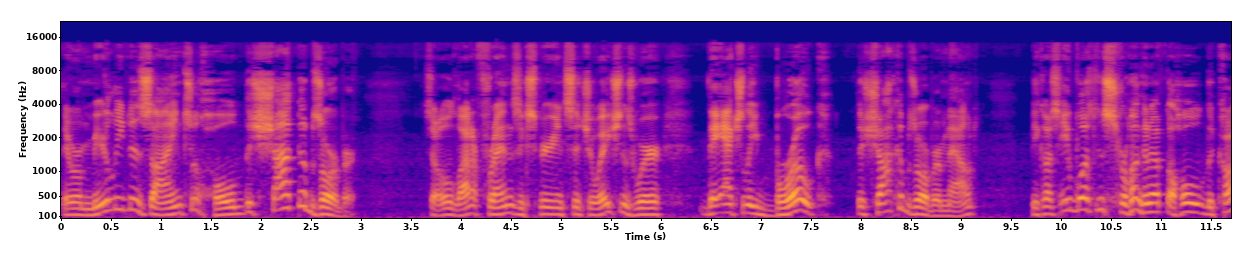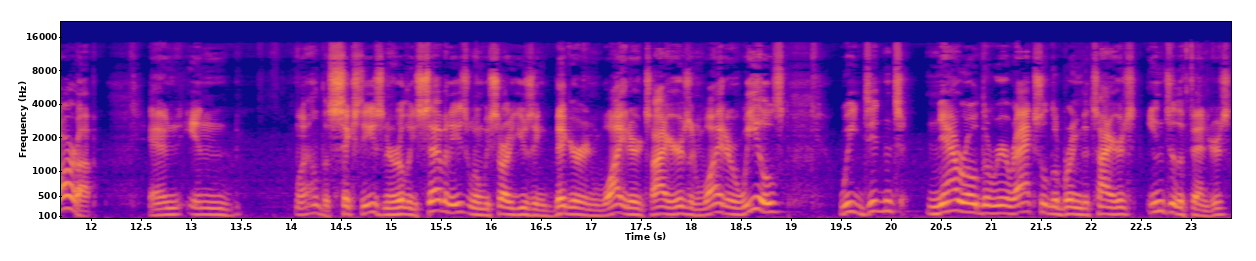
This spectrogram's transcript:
They were merely designed to hold the shock absorber. So, a lot of friends experienced situations where they actually broke the shock absorber mount because it wasn't strong enough to hold the car up. And in well, the 60s and early 70s, when we started using bigger and wider tires and wider wheels, we didn't narrow the rear axle to bring the tires into the fenders.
